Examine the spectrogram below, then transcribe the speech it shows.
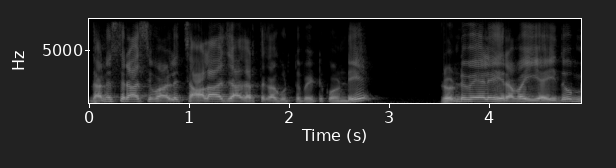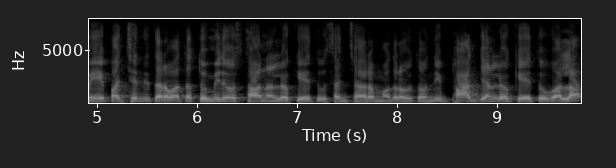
ధనుసు రాశి వాళ్ళు చాలా జాగ్రత్తగా గుర్తుపెట్టుకోండి. రెండు వేల ఇరవై ఐదు మే పద్దెనిమిది తర్వాత తొమ్మిదవ స్థానంలో కేతు సంచారం మొదలవుతోంది. భాగ్యంలో కేతు వల్ల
